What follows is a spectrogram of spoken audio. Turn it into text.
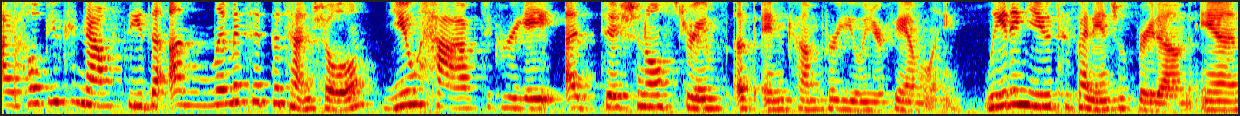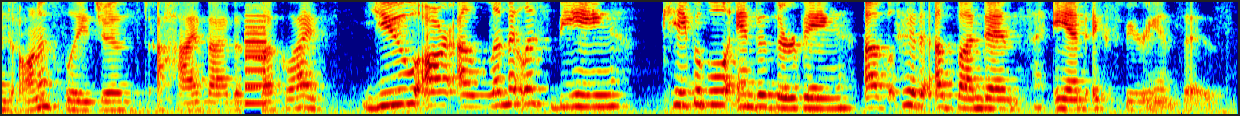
I hope you can now see the unlimited potential you have to create additional streams of income for you and your family, leading you to financial freedom and honestly just a high vibe of fuck life. You are a limitless being capable and deserving of abundance and experiences.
